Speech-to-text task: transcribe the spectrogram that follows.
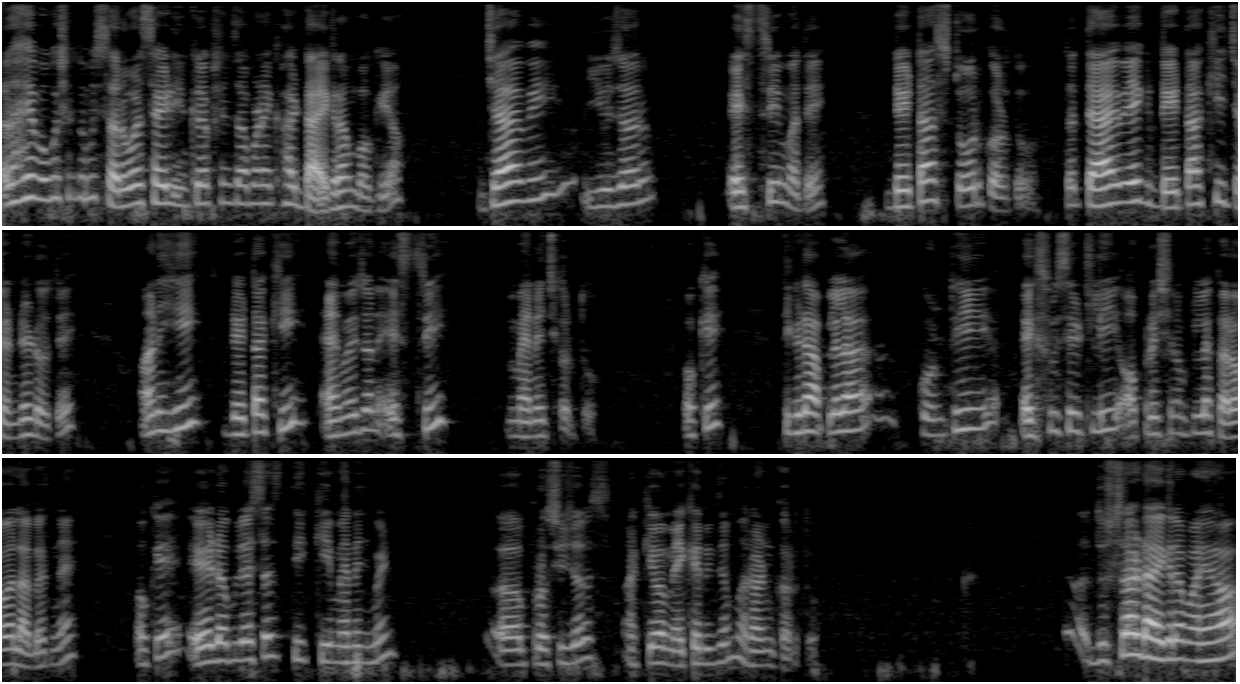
आता हे बघू शकतो मी सर्व्हर साईड इन्क्रॅप्शनचा आपण एक हा डायग्राम बघूया. ज्यावेळी युजर एस थ्रीमध्ये डेटा स्टोअर करतो तर त्यावेळी एक डेटा की जनरेट होते आणि ही data key Amazon S three manage करतो. ओके? तिकडे आपल्याला कोणतीही एक्सप्लिसिटली ऑपरेशन आपल्याला करावं लागत नाही. ओके? ए डब्ल्यू एसच ती की मॅनेजमेंट प्रोसिजर्स किंवा मेकॅनिझम रन करतो. दुसरा डायग्राम आहे हा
